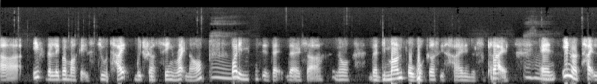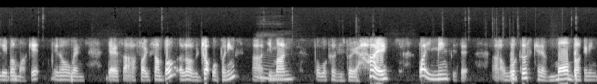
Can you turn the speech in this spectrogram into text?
uh, if the labor market is still tight, which we are seeing right now, mm. what it means is that there's uh, you know the demand for workers is higher than the supply, mm-hmm. and in a tight labor market, you know when there's uh, for example a lot of job openings, uh, mm. demand for workers is very high. What it means is that uh, workers can have more bargaining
